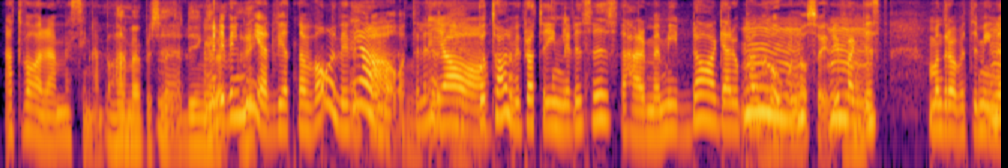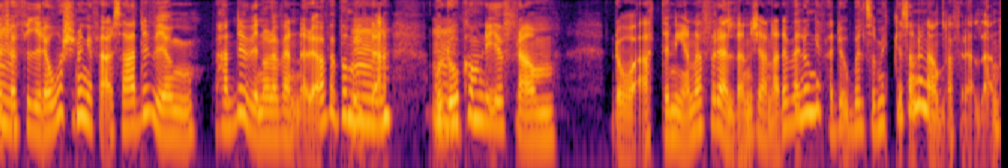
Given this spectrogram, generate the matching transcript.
att vara med sina barn. Nej men precis. Nej. Det är ingen Men det är väl medvetna val vi vill Ja. komma åt, eller hur? Ja. På tal, vi pratade inledningsvis det här med middagar och pension Mm. och så är det ju faktiskt, om man drar mig till minnet för fyra år sedan ungefär, så hade vi, hade vi några vänner över på middag. Mm. Och då kom det ju fram då att den ena föräldern tjänade väl ungefär dubbelt så mycket som den andra föräldern.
